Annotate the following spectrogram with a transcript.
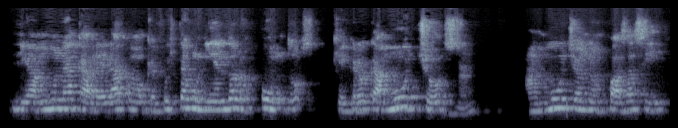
digamos, una carrera como que fuiste uniendo los puntos, que creo que a muchos, a muchos nos pasa así.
